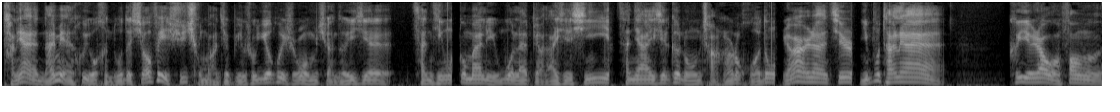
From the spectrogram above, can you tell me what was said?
谈恋爱难免会有很多的消费需求嘛，就比如说约会时候，我们选择一些餐厅购买礼物来表达一些心意，参加一些各种场合的活动。然而呢，其实你不谈恋爱，可以让我放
